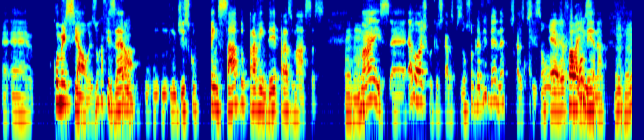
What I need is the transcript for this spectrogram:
é, é, comercial, eles nunca fizeram um, um, um disco pensado para vender para as massas. Uhum. Mas é, é, lógico que os caras precisam sobreviver, né? Os caras precisam. É, eu ia falar comer, isso, né? Uhum.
